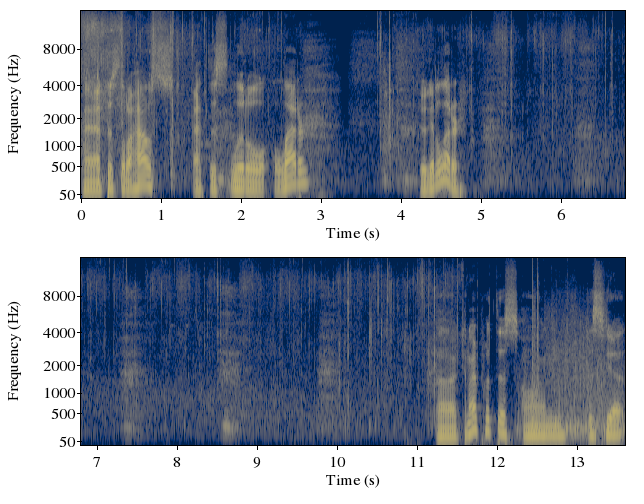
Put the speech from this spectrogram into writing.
And at this little house, at this little ladder, you'll get a letter. Uh, can I put this on this yet?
